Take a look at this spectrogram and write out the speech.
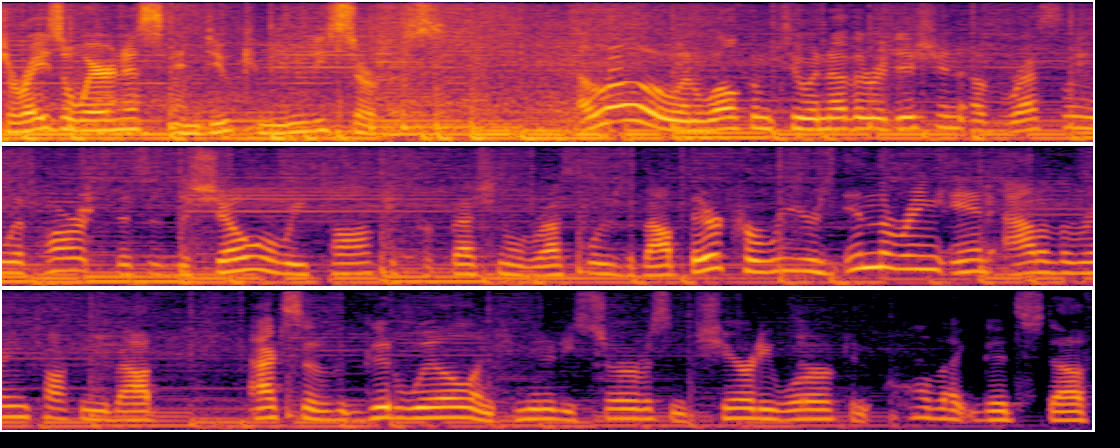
to raise awareness and do community service. Hello, and welcome to another edition of Wrestling with Heart. This is the show where we talk with professional wrestlers about their careers in the ring and out of the ring, talking about acts of goodwill and community service and charity work and all that good stuff.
